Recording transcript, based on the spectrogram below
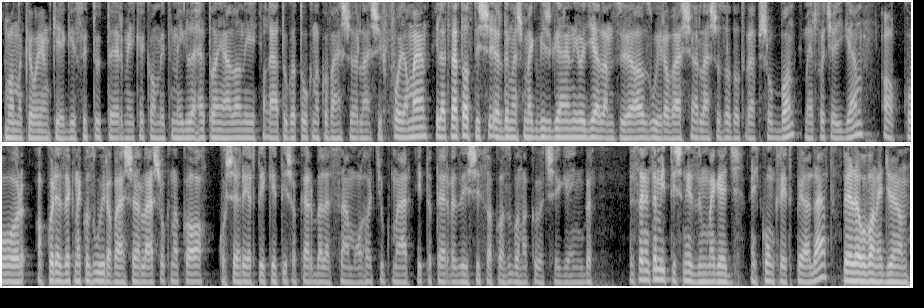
vannak-e olyan kiegészítő termékek, amit még lehet ajánlani a látogatóknak a vásárlási folyamán, illetve hát azt is érdemes megvizsgálni, hogy jellemző az újravásárlás az adott webshopban, mert hogyha igen, akkor, akkor ezeknek az újravásárlásoknak a kosárértékét is akár beleszámolhatjuk már itt a tervezési szakaszban a költségeinkbe. De szerintem itt is nézzünk meg egy, egy konkrét példát. Például van egy olyan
